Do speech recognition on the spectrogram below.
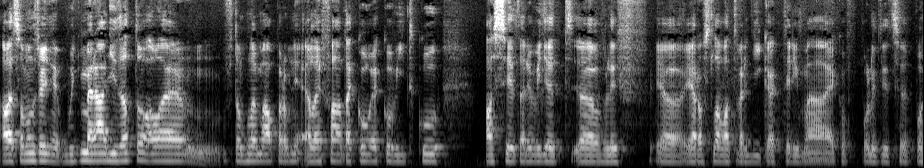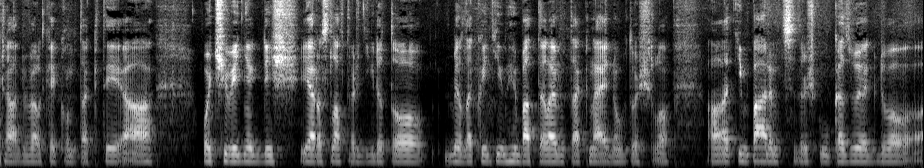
ale samozřejmě buďme rádi za to, ale v tomhle má pro mě LFA takovou jako výtku, asi je tady vidět eh, vliv eh, Jaroslava Tvrdíka, který má jako v politice pořád velké kontakty a očividně, když Jaroslav Tvrdík do toho byl takovým tím hybatelem, tak najednou to šlo. Ale tím pádem se trošku ukazuje, kdo,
